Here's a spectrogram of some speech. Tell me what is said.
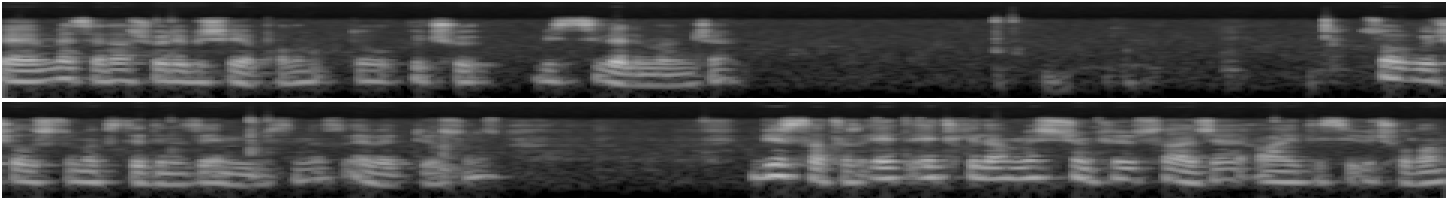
E, mesela şöyle bir şey yapalım. Bu 3'ü bir silelim önce. Sorguyu çalıştırmak istediğinize emin misiniz? Evet diyorsunuz. Bir satır et etkilenmiş çünkü sadece ID'si 3 olan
